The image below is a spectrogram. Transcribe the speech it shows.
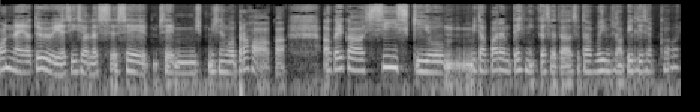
anne ja töö ja siis alles see, see, mis, mis nõuab raha, aga aga ega siiski ju mida parem tehnika, seda, seda võimsama pildi saab ka või?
